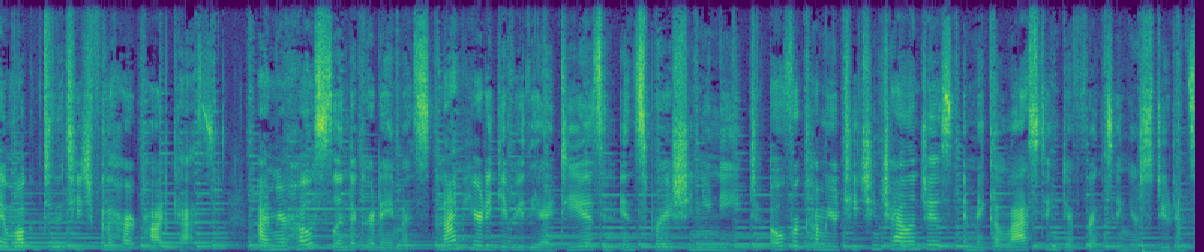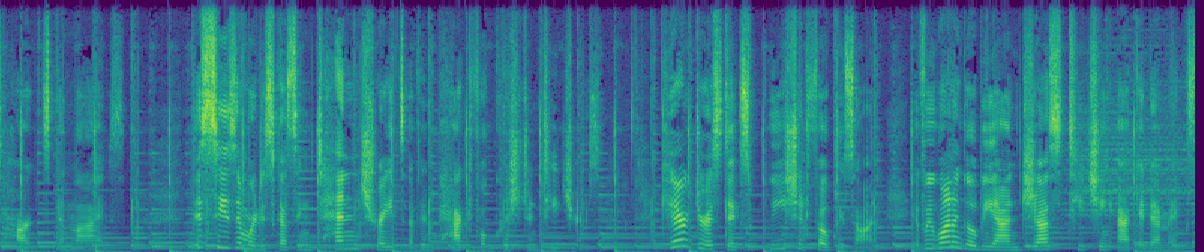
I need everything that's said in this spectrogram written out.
and welcome to the Teach for the Heart podcast. I'm your host, Linda Kardamis, and I'm here to give you the ideas and inspiration you need to overcome your teaching challenges and make a lasting difference in your students' hearts and lives. This season, we're discussing 10 traits of impactful Christian teachers. Characteristics we should focus on if we want to go beyond just teaching academics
